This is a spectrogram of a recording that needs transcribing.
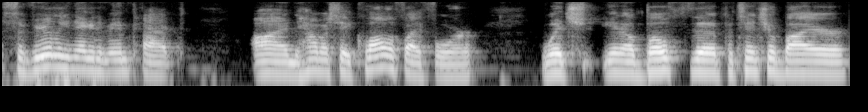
severely negative impact on how much they qualify for, which, you know, both the potential buyer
